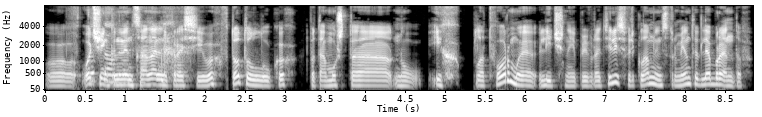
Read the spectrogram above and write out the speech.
э, очень конвенционально красивых, в тотал-луках, потому что ну, их платформы личные превратились в рекламные инструменты для брендов.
